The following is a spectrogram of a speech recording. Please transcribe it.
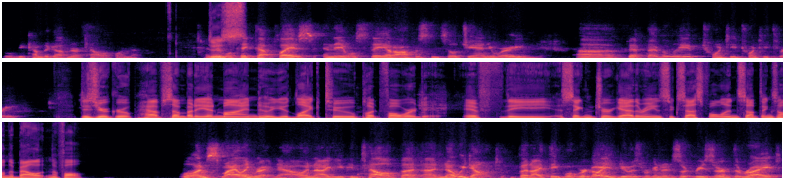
will become the governor of california and Does, they will take that place and they will stay in office until january uh, 5th i believe 2023 does your group have somebody in mind who you'd like to put forward if the signature gathering is successful and something's on the ballot in the fall? Well, I'm smiling right now, and uh, you can tell, but uh, no, we don't. But I think what we're going to do is we're going to reserve the right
